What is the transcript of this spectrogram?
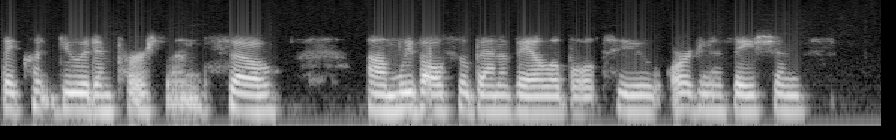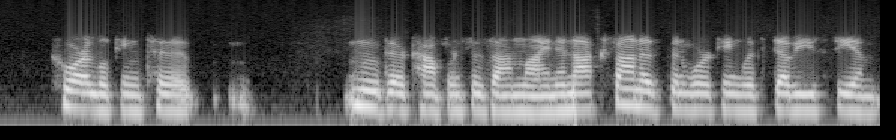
they couldn't do it in person. So um, we've also been available to organizations who are looking to move their conferences online. And Oksana has been working with WCM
